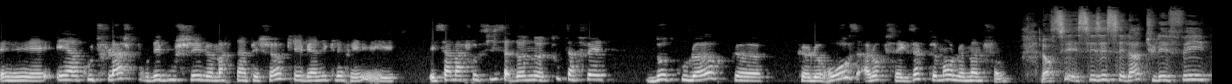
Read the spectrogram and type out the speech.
et, et, un coup de flash pour déboucher le martin pêcheur qui est bien éclairé. Et et ça marche aussi, ça donne tout à fait d'autres couleurs que que le rose, alors que c'est exactement le même fond. Alors ces, ces essais-là, tu les fais,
